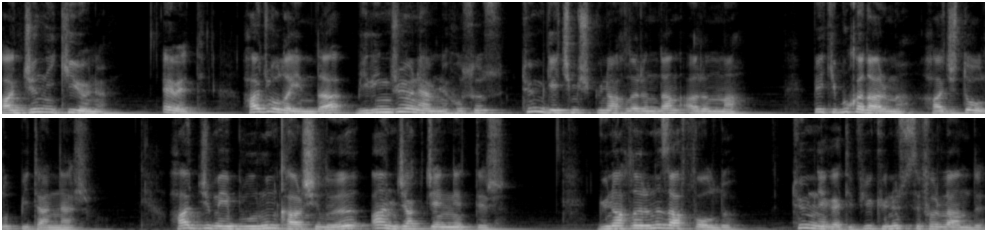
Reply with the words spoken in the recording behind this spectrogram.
Haccın iki yönü. Evet, hac olayında birinci önemli husus tüm geçmiş günahlarından arınma. Peki bu kadar mı hacda olup bitenler? Hac-ı mebrurun karşılığı ancak cennettir. Günahlarınız affoldu. Tüm negatif yükünüz sıfırlandı.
